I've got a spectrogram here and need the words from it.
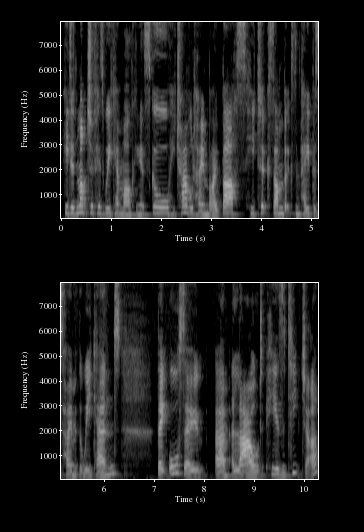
He did much of his weekend marking at school. He travelled home by bus. He took some books and papers home at the weekend. They also um, allowed he is a teacher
